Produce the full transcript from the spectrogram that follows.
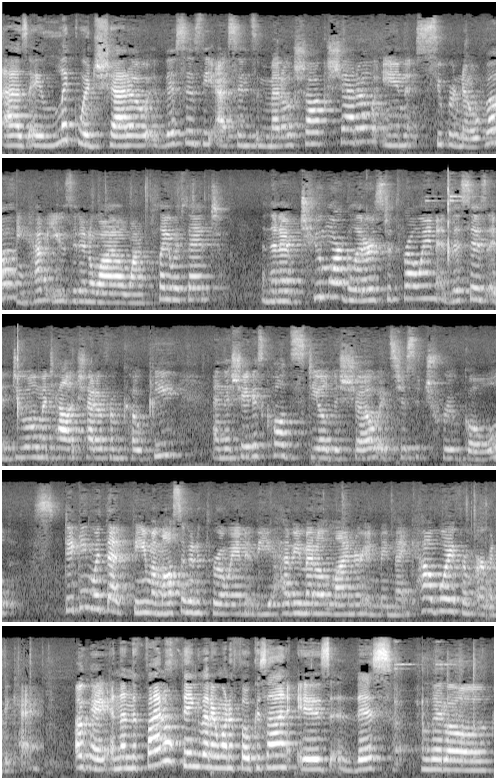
as a liquid shadow, this is the Essence Metal Shock Shadow in Supernova. I haven't used it in a while, want to play with it. And then I have two more glitters to throw in. This is a dual metallic shadow from Kokie, and the shade is called Steel to Show. It's just a true gold. Sticking with that theme, I'm also gonna throw in the heavy metal liner in Midnight Cowboy from Urban Decay. Okay, and then the final thing that I wanna focus on is this little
